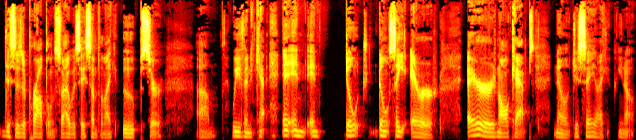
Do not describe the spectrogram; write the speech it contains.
this is a problem. So I would say something like "oops" or um, "we've and, and and don't don't say error. Error in all caps. No just say like you know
